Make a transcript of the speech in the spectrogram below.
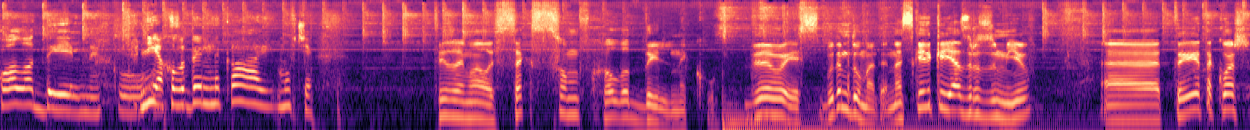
Холодильнику. Ні, холодильника, й мовчи. Ти займалась сексом в холодильнику. Дивись, будемо думати, наскільки я зрозумів, е, ти також.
